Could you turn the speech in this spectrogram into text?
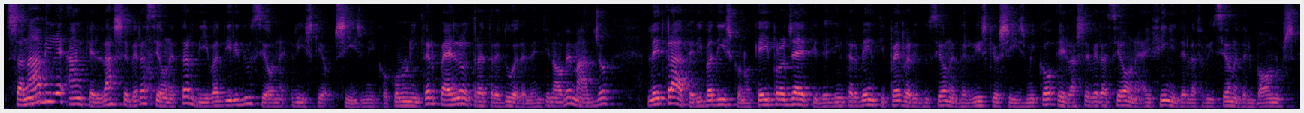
sanabile anche l'asseverazione tardiva di riduzione rischio sismico, con un interpello il 332 del 29 maggio le entrate ribadiscono che i progetti degli interventi per la riduzione del rischio sismico e l'asseverazione ai fini della fruizione del bonus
